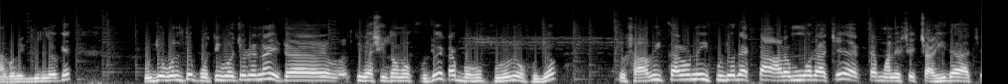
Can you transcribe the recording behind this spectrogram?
নাগরিকবৃন্দকে। পুজো বলতে প্রতি বছরে না, এটা তিরাশিতম পুজো, এটা বহু পুরনো পুজো। তো স্বাভাবিক কারণে এই পুজোর একটা আড়ম্বর আছে, একটা মানুষের চাহিদা আছে,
